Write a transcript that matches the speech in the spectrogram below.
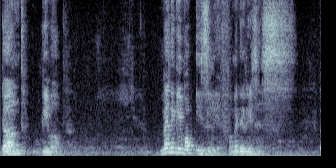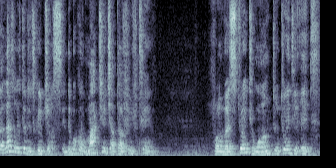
Don't Give Up. Many give up easily for many reasons. But let's read to the scriptures in the book of Matthew, chapter 15, from verse 21 to 28.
